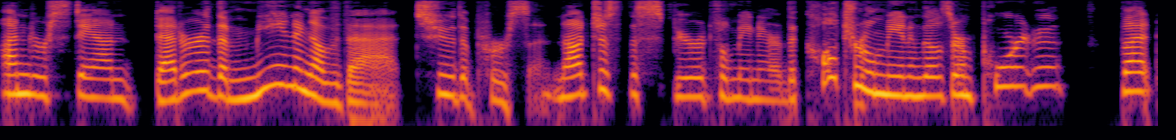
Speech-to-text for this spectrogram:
understand better the meaning of that to the person, not just the spiritual meaning or the cultural meaning. Those are important, but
